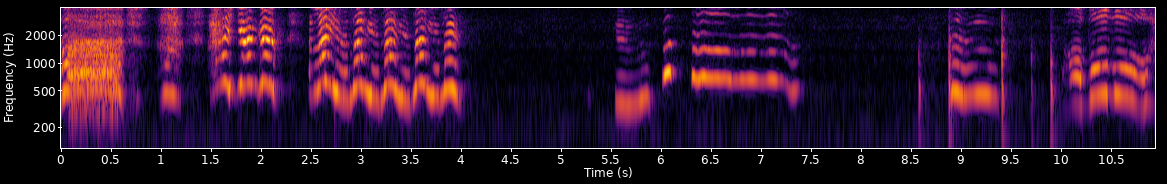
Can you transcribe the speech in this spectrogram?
ah! Yongguk, I love you, I love you, I love you, I love you, I love you. oh, Bobo.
